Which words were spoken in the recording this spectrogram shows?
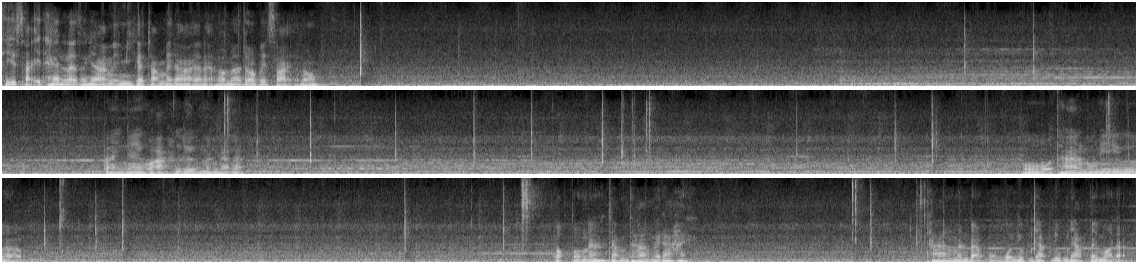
ที่ใส่แท่นอะไรสักอย่างเนี่ยหมีก็จำไม่ได้แหละเราน่าจะเอาไปใส่เนาะไปไงวะ ลืมเหมือนกันละ โอ้ทางตรงนี้คือแบบบอกตรงนะจำทางไม่ได้ ทางมันแบบโอ้โหยุบยับยุบยับไปหมดอะ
